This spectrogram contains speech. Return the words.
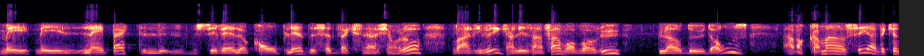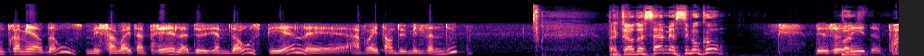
Mais, l'impact, je dirais, le complet de cette vaccination-là va arriver quand les enfants vont avoir eu leurs deux doses. Elle va commencer avec une première dose, mais ça va être après la deuxième dose, puis elle, elle va être en 2022. Docteur Dossard, merci beaucoup. Désolé de pas.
